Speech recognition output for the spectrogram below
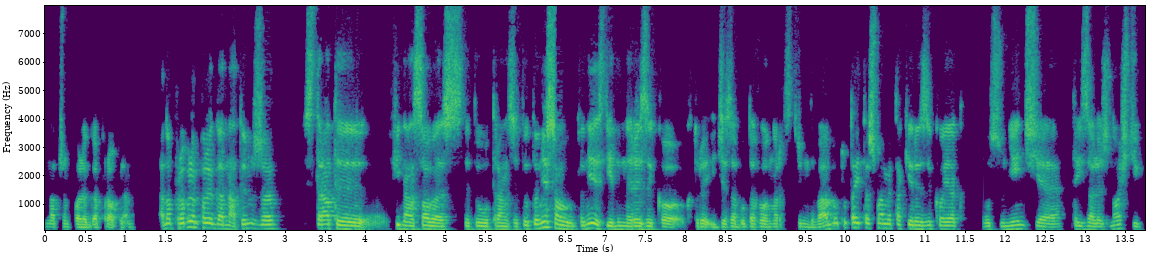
na czym polega problem? Ano problem polega na tym, że straty finansowe z tytułu tranzytu to nie są, to nie jest jedyne ryzyko, które idzie za budową Nord Stream 2, bo tutaj też mamy takie ryzyko jak usunięcie tej zależności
